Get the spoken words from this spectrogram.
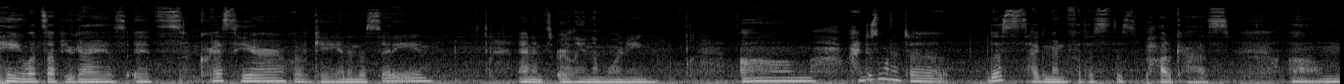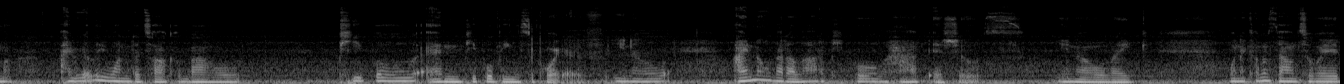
Hey, what's up, you guys? It's Chris here with Gay and in the City, and it's early in the morning. Um, I just wanted to this segment for this this podcast. Um, I really wanted to talk about people and people being supportive. You know, I know that a lot of people have issues. You know, like when it comes down to it,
